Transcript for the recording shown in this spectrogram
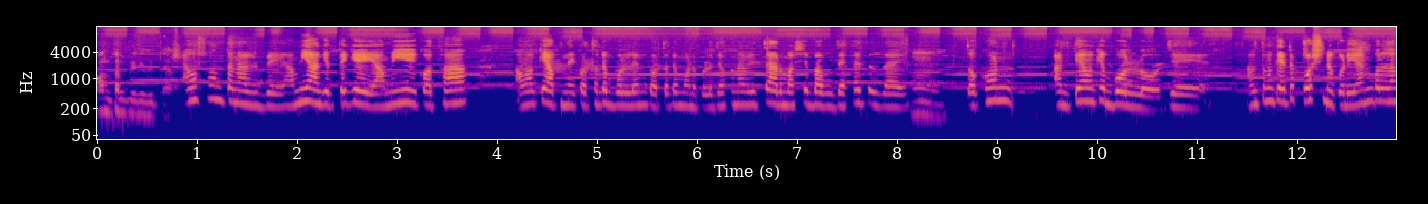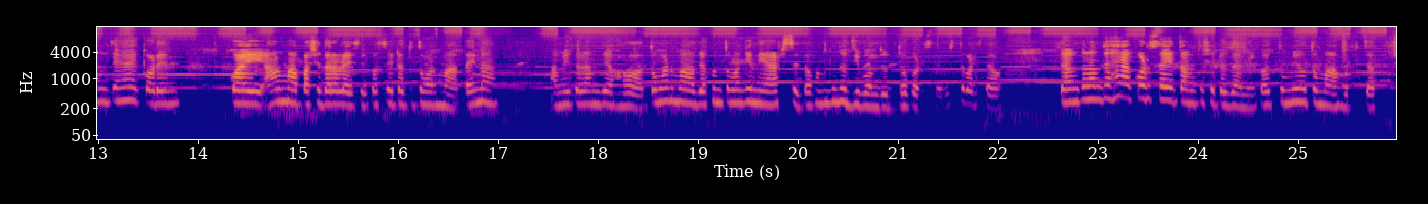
সন্তান পৃথিবীতে আসে আমার সন্তান আসবে। আমি আগে থেকে আমি এই কথা আমাকে আপনি কথাটা বললেন কথাটা মনে পড়ল। যখন আমি চার মাসে বাবু দেখাইতে যাই তখন আন্টি আমাকে বলল যে আমি তোমাকে একটা প্রশ্ন করি। আমি বললাম যে হ্যাঁ করেন। কয়, আমার মা পাশে দাঁড়াল। এসে কচ্ছে এটা তো তোমার মা, তাই না? আমি বললাম যে, হ, তোমার মা যখন তোমাকে নিয়ে আসছে, তখন কিন্তু জীবন যুদ্ধ করছে, বুঝতে পারছ? তো আমি বললাম যে হ্যাঁ করছে তো আমি তো সেটা জানি। কয়, তুমিও তো মা হতে চাচ্ছ।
